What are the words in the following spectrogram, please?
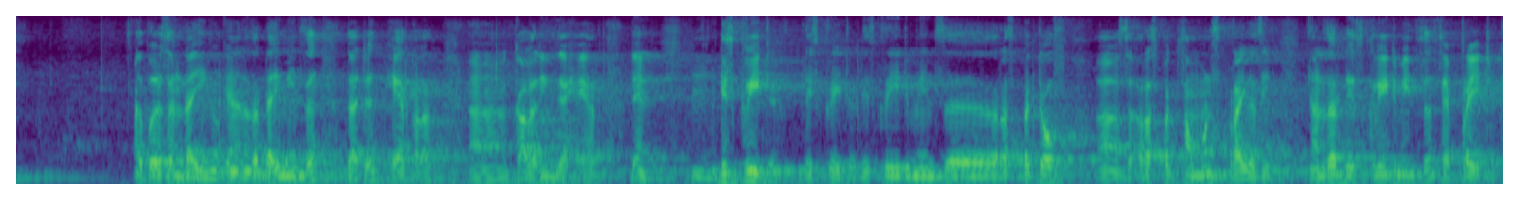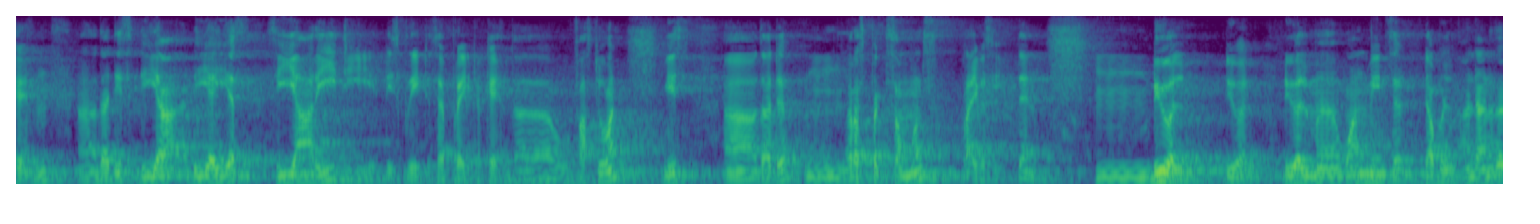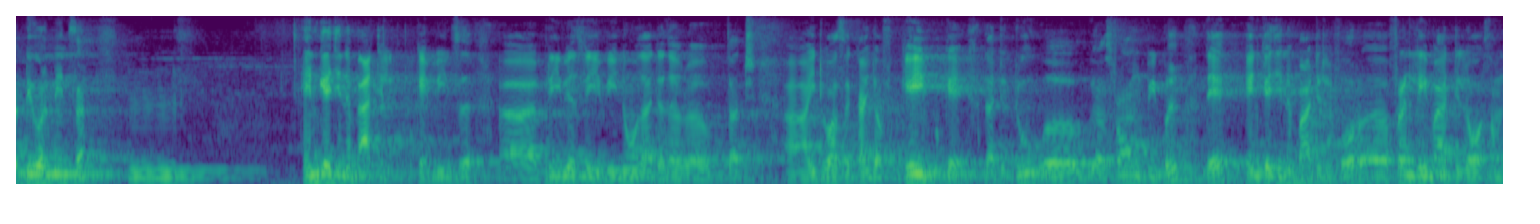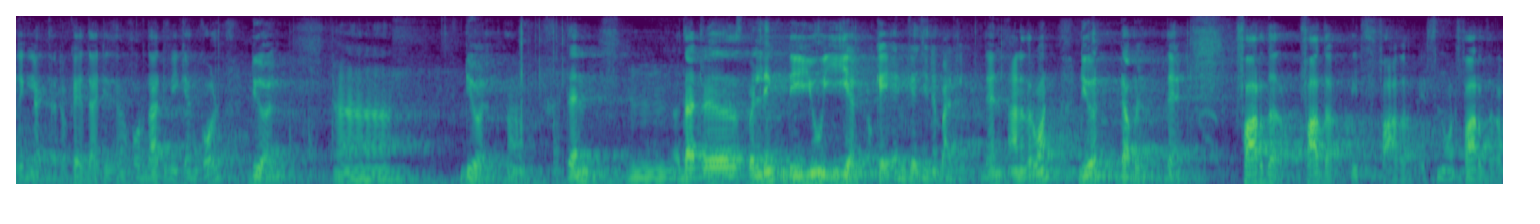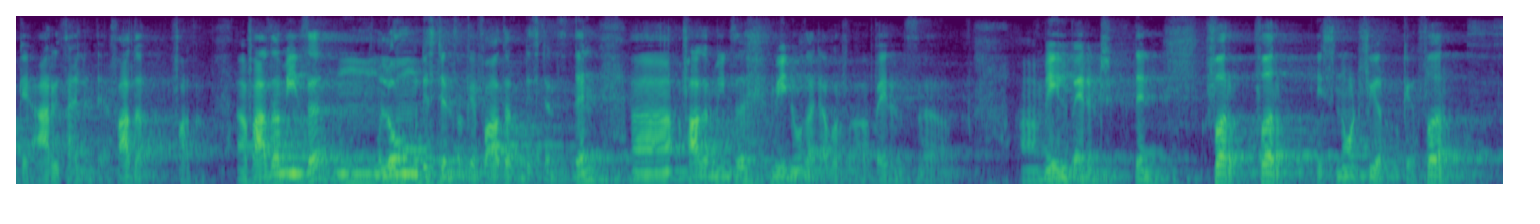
a person dying. Okay another dye means uh, that uh, hair color. Uh, coloring the hair. Then mm, discreet. Discreet. Discreet means uh, respect of uh, respect someone's privacy. Another discreet means separate. Okay that is d i s c r e t. Discreet separate. Okay the first one is that mm, respect someone's privacy. Then mm, dual dual. Dual one means uh, double and another dual means uh, mm, engage in a battle. Okay means uh, previously we know that the, uh, that uh, it was a kind of game okay that two uh, strong people they engage in a battle for uh, friendly battle or something like that okay. That is for that we can call duel uh, duel uh. then mm, that uh, spelling d u e l. Okay engage in a battle. Then another one duel double. Then father father. It's father. It's not father. Okay r is silent there. Father father. Uh, father means mm, long distance. Okay father distance. Then uh, father means uh, we know that our uh, parents uh, male parent then fur fur. Is not fear. Okay fur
